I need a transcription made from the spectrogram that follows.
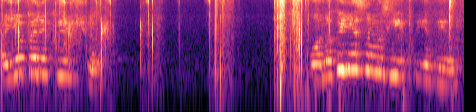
А я переключу. О, наконец-то мозги появились.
